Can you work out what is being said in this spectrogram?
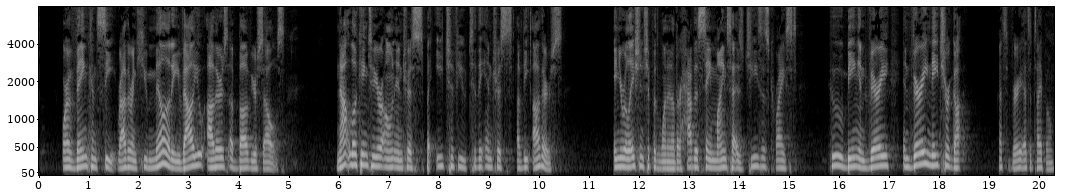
or a vain conceit. Rather, in humility, value others above yourselves. Not looking to your own interests, but each of you to the interests of the others. In your relationship with one another, have the same mindset as Jesus Christ, who, being in very, in very nature God, that's very, that's a typo.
